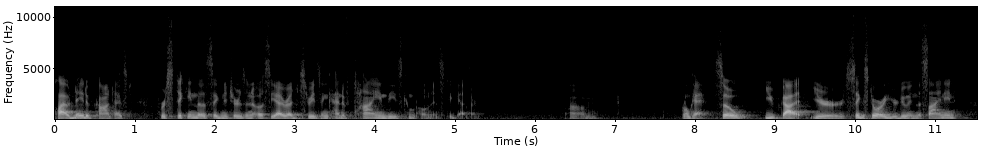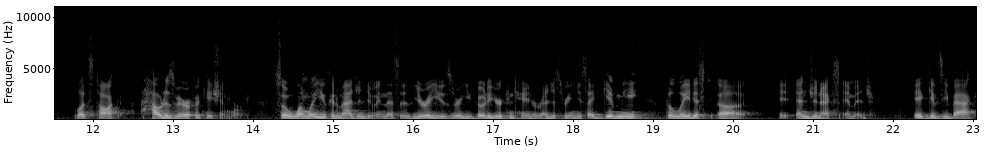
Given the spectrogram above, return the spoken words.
cloud native context for sticking those signatures in OCI registries and kind of tying these components together. Um, okay, so you've got your SIG SigStore, you're doing the signing. Let's talk, how does verification work? So one way you could imagine doing this is you're a user, you go to your container registry and you say, give me the latest uh, Nginx image. It gives you back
